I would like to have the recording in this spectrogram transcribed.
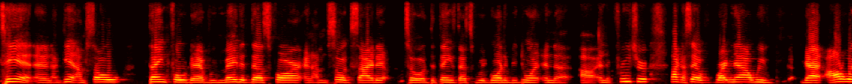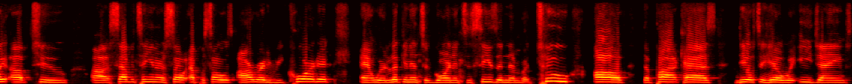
10. And again, I'm so thankful that we made it thus far, and I'm so excited to the things that we're going to be doing in the uh, in the future. Like I said, right now we've got all the way up to uh, 17 or so episodes already recorded, and we're looking into going into season number two of the podcast Deal to Heal with E. James.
